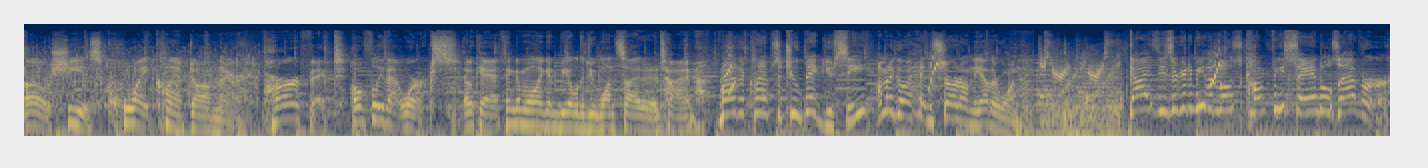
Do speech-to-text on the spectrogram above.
Oh, she is quite clamped on there. Perfect. Hopefully that works. Okay, I think I'm only gonna be able to do one side at a time. My other clamps are too big, you see? I'm gonna go ahead and start on the other one. Guys, these are gonna be the most comfy sandals ever.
